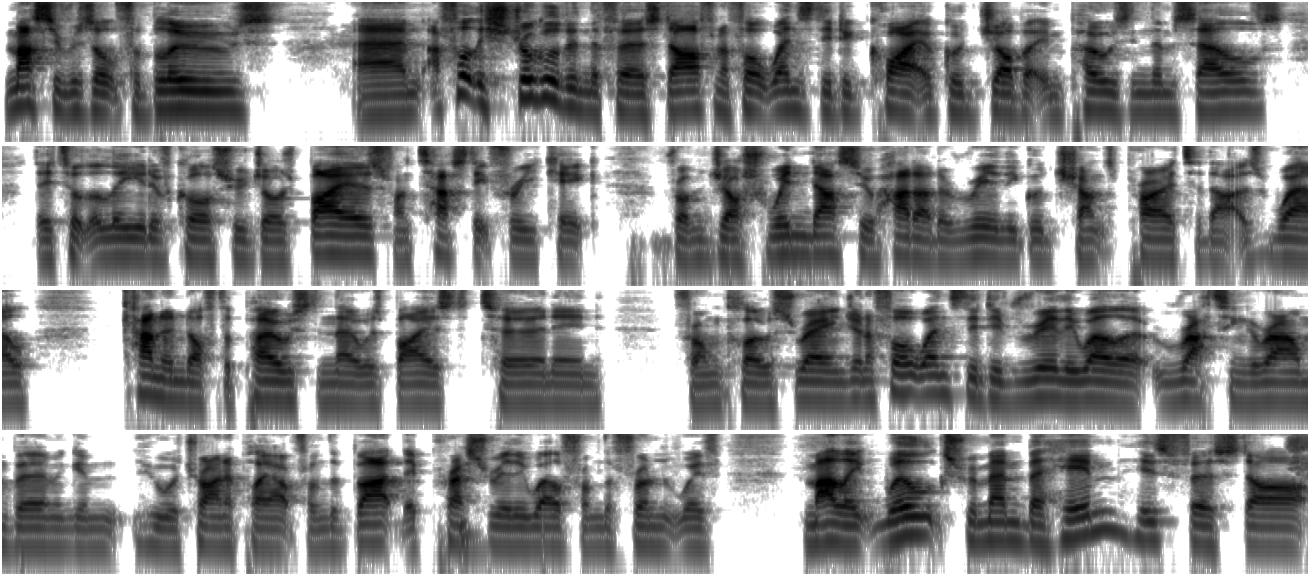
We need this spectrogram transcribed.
Massive result for Blues. Um, I thought they struggled in the first half, and I thought Wednesday did quite a good job at imposing themselves. They took the lead, of course, through George Byers. Fantastic free kick from Josh Windass, who had had a really good chance prior to that as well. Cannoned off the post, and there was Byers to turn in from close range. And I thought Wednesday did really well at ratting around Birmingham, who were trying to play out from the back. They pressed really well from the front with Mallik Wilks. Remember him? His first start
